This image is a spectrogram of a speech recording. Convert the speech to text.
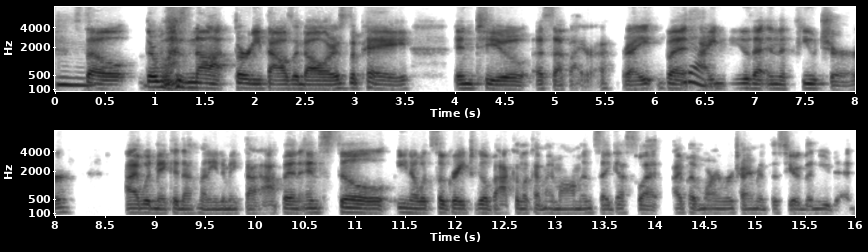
Mm-hmm. So there was not thirty thousand dollars to pay into a SEP IRA, right? But yeah. I knew that in the future I would make enough money to make that happen. And still, you know, it's so great to go back and look at my mom and say, guess what? I put more in retirement this year than you did.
